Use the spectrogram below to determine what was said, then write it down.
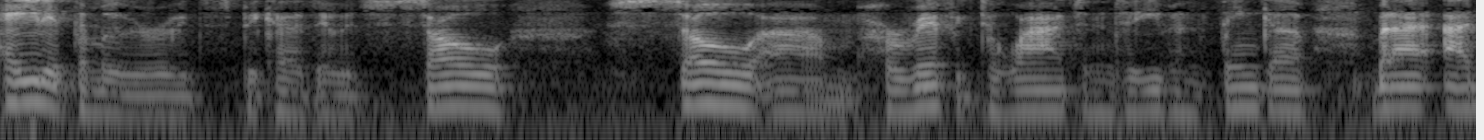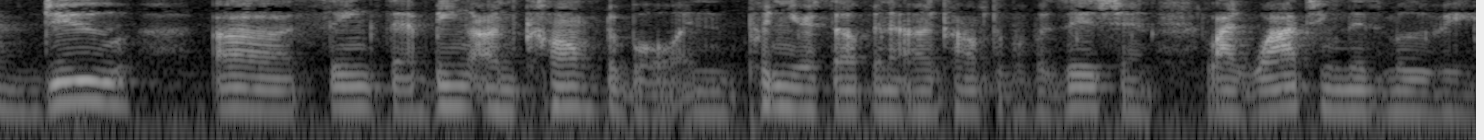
hated the movie Roots because it was so so um, horrific to watch and to even think of. But I, I do uh, think that being uncomfortable and putting yourself in an uncomfortable position, like watching this movie,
